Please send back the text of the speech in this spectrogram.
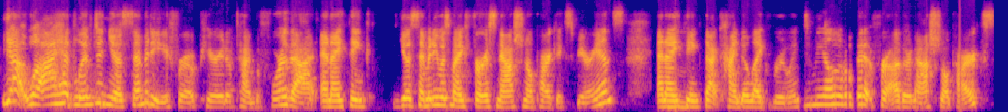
yeah, well, I had lived in Yosemite for a period of time before that, and I think Yosemite was my first national park experience, and I mm. think that kind of like ruined me a little bit for other national parks.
